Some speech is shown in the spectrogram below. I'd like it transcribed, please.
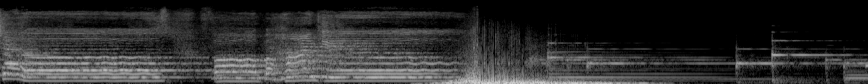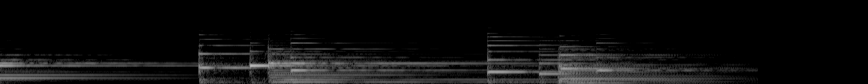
shadows fall behind you.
